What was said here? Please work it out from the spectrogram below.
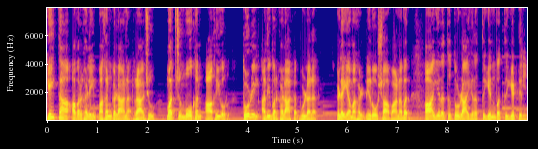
கீதா அவர்களின் மகன்களான ராஜு மற்றும் மோகன் ஆகியோர் தொழில் அதிபர்களாக உள்ளனர். இளைய மகள் நிரோஷாவானவர் ஆயிரத்து தொள்ளாயிரத்து எண்பத்தி எட்டில்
